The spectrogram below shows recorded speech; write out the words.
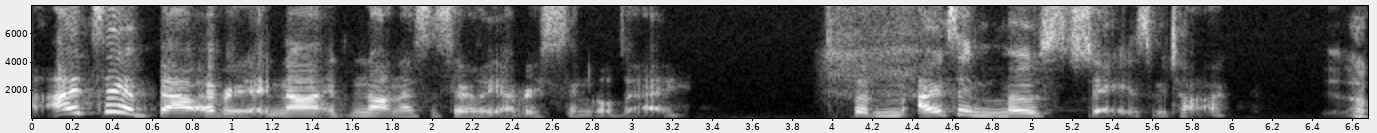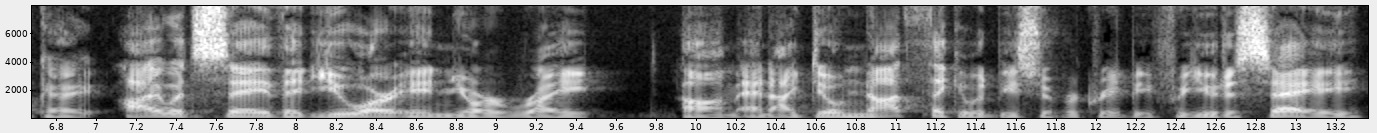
I'd say about every day, not not necessarily every single day, but I'd say most days we talk. Okay. I would say that you are in your right. Um, and I do not think it would be super creepy for you to say,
